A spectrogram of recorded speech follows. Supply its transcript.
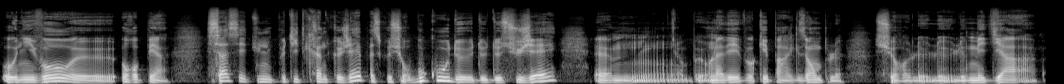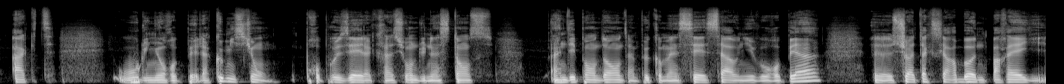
au niveau euh, européen. Ça, c'est une petite crainte que j'ai parce que sur beaucoup de, sujets, euh, on avait évoqué par exemple sur le, le, Media Act où l'Union européenne, la Commission proposait la création d'une instance indépendante, un peu comme un CSA au niveau européen. Euh, sur la taxe carbone, pareil,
